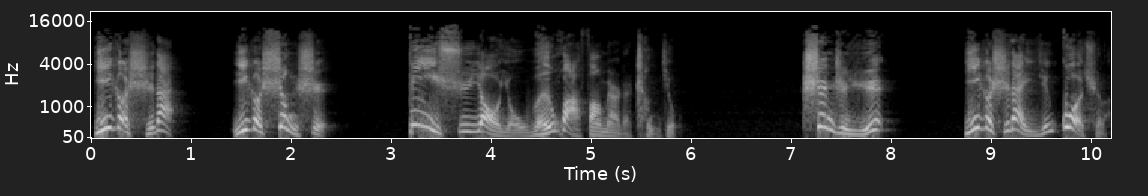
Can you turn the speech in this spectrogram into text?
一个时代，一个盛世，必须要有文化方面的成就。甚至于，一个时代已经过去了，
